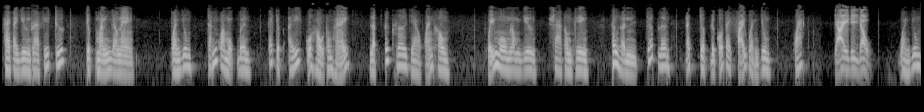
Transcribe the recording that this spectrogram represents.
Hai tay dương ra phía trước, chụp mạnh vào nàng. Hoàng Dung tránh qua một bên, cái chụp ấy của Hầu Thông Hải lập tức rơi vào khoảng không. Quỷ môn Long Dương, Sa Thông Thiên, thân hình chớp lên đã chụp được cổ tay phải Hoàng Dung, quát. Chạy đi đâu? Hoàng Dung,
